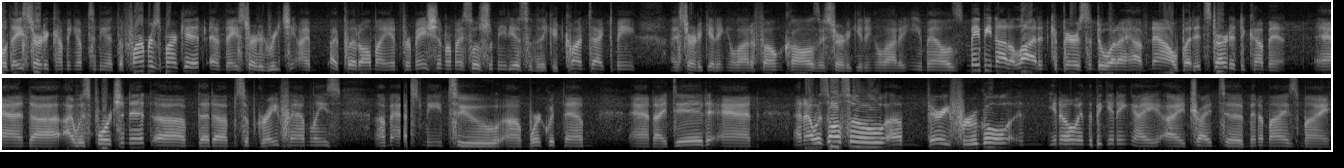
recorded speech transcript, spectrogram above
So they started coming up to me at the farmers market and they started reaching. I, I put all my information on my social media so they could contact me. I started getting a lot of phone calls. I started getting a lot of emails. Maybe not a lot in comparison to what I have now, but it started to come in. And uh, I was fortunate um, that um, some great families um, asked me to um, work with them, and I did. And and I was also um, very frugal. In, you know, in the beginning, I, I tried to minimize my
